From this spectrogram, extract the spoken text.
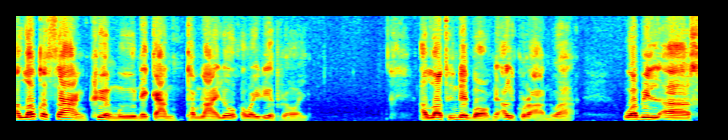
อัลลอฮ์ก็สร้างเครื่องมือในการทำลายโลกเอาไว้เรียบร้อย อัลลอฮ์ถึงได้บอกในอัลกุรอานว่า วบิลอาค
